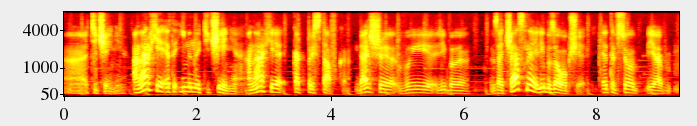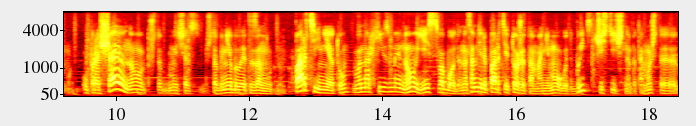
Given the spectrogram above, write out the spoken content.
э, течении. Анархия — это именно течение. Анархия как приставка. Дальше вы либо за частное, либо за общее. Это все я упрощаю, но чтобы мы сейчас, чтобы не было это замутным. Партии нету в анархизме, но есть свобода. На самом деле партии тоже там, они могут быть частично, потому что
